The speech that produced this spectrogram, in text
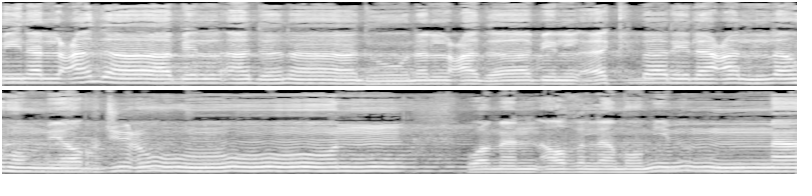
من العذاب الأدنى دون العذاب الأكبر لعلهم يرجعون. ومن أظلم ممن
